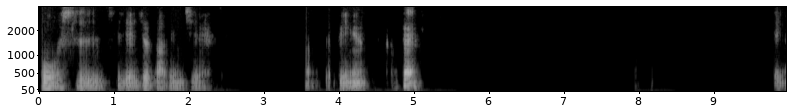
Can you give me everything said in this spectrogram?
或是直接就把链接到这边，OK。这样，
